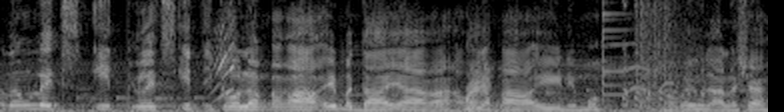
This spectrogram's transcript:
Anong let's eat? Let's eat. Ikaw lang kakain. Madaya ka. Ako lang kakainin mo. Okay, wala na siya.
